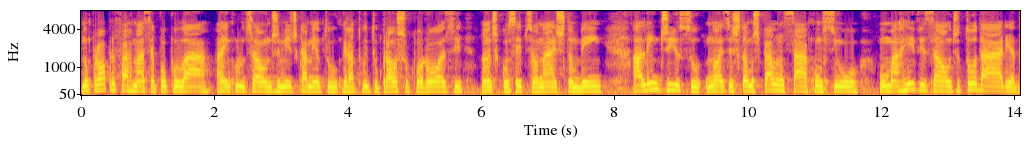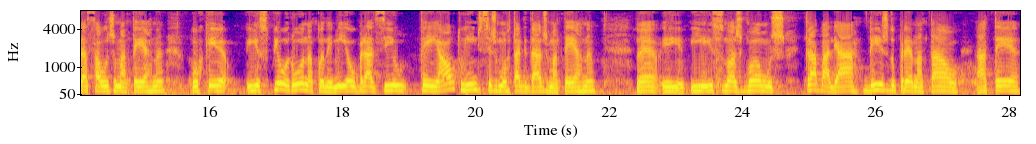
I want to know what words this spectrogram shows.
No próprio Farmácia Popular, a inclusão de medicamento gratuito para osteoporose, anticoncepcionais também. Além disso, nós estamos para lançar com o senhor uma revisão de toda a área da saúde materna, porque isso piorou na pandemia. O Brasil tem alto índice de mortalidade materna, né? E, e isso nós vamos trabalhar desde o pré-natal até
